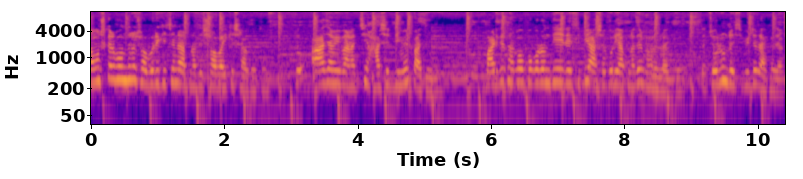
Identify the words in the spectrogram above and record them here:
নমস্কার বন্ধুরা, সবরি কিচেনে আপনাদের সবাইকে স্বাগত। তো আজ আমি বানাচ্ছি হাঁসের ডিমের পাতুরি। বাড়িতে থাকা উপকরণ দিয়ে এই রেসিপি আশা করি আপনাদের ভালো লাগবে। তো চলুন রেসিপিটা দেখা যাক।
